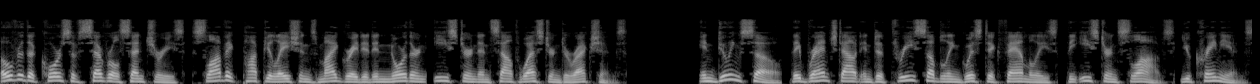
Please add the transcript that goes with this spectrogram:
Over the course of several centuries, Slavic populations migrated in northern, eastern and southwestern directions. In doing so, they branched out into three sublinguistic families, the Eastern Slavs Ukrainians,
